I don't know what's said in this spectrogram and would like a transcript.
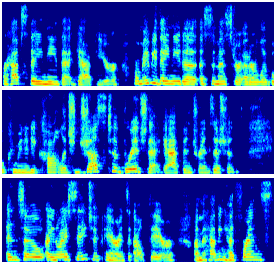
Perhaps they need that gap year, or maybe they need a, a semester at our local community college just to bridge that gap in transitions. And so, you know, I say to parents out there, um, having had friends,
